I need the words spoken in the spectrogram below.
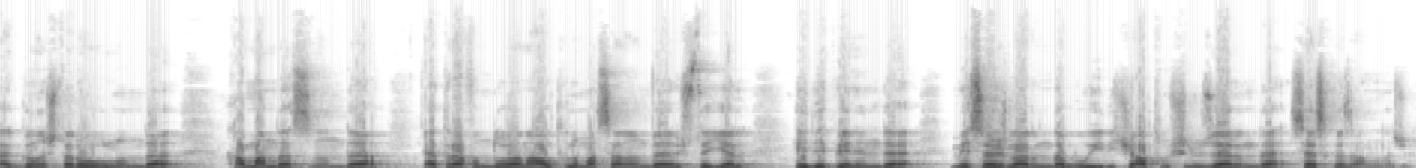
Qılıncdaroğlunun da komandasının da ətrafında olan altılı masanın və üstəgəl HDP-nin də mesajlarında bu idi ki, 60-ın üzərində səs qazanılacaq.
